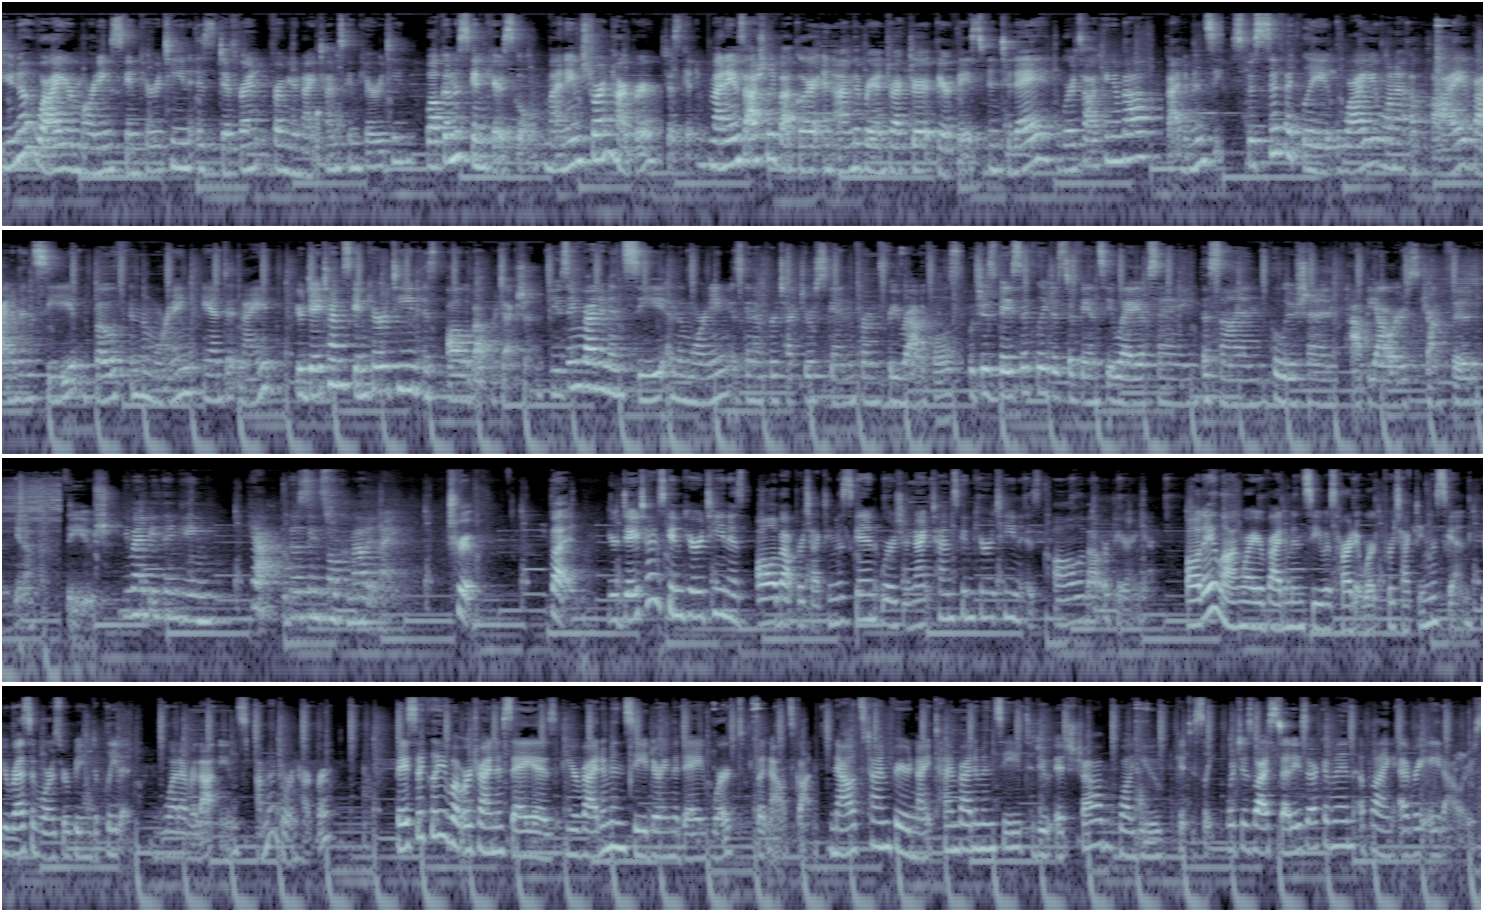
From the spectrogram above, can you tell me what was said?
Do you know why your morning skincare routine is different from your nighttime skincare routine? Welcome to Skincare School. My name is Jordan Harper. Just kidding. My name is Ashley Buckler and I'm the brand director at Barefaced. And today we're talking about vitamin C. Specifically, why you want to apply vitamin C both in the morning and at night. Your daytime skincare routine is all about protection. Using vitamin C in the morning is going to protect your skin from free radicals, which is basically just a fancy way of saying the sun, pollution, happy hours, junk food, you know, True, but your daytime skincare routine is all about protecting the skin, whereas your nighttime skincare routine is all about repairing it. All day long, while your vitamin C was hard at work protecting the skin, your reservoirs were being depleted, whatever that means. I'm not Jordan Harper. Basically, what we're trying to say is your vitamin C during the day worked, but now it's gone. Now it's time for your nighttime vitamin C to do its job while you get to sleep, which is why studies recommend applying every eight hours.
